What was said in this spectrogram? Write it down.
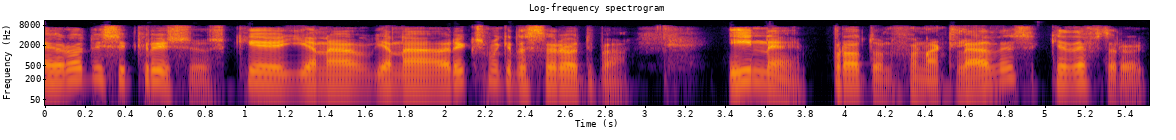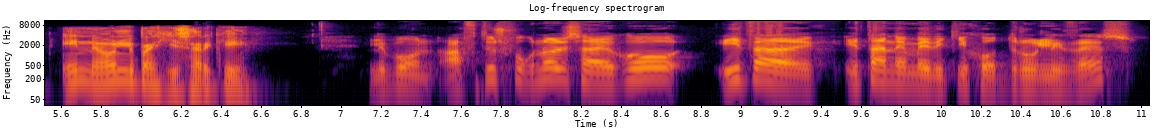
ερώτηση κρίσεως και για να, για να ρίξουμε και τα στερεότυπα. Είναι πρώτον φωνακλάδες και δεύτερον, είναι όλοι παχυσαρκοί. Λοιπόν, αυτούς που γνώρισα εγώ ήταν, ήταν μερικοί χοντρούλιδες.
